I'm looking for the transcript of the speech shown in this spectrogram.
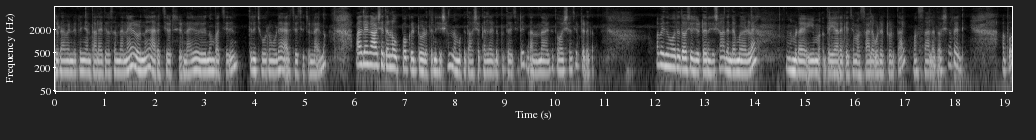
ചുടാൻ വേണ്ടിയിട്ട് ഞാൻ തലേ ദിവസം തന്നെ ഉഴുന്ന് അരച്ച് വെച്ചിട്ടുണ്ടായിരുന്നു. ഉഴുന്നും പച്ചരിയും ഇത്തിരി ചോറും കൂടി അരച്ച് വെച്ചിട്ടുണ്ടായിരുന്നു. അപ്പോൾ അതിലേക്ക് ആവശ്യത്തിനുള്ള ഉപ്പൊക്കെ ഇട്ട് കൊടുത്തതിന് ശേഷം നമുക്ക് ദോശക്കല്ല് അടുപ്പത്ത് വെച്ചിട്ട് നന്നായിട്ട് ദോശ ചുട്ടെടുക്കാം. അപ്പോൾ ഇതുപോലെ ദോശ ചുട്ടതിന് ശേഷം അതിന്റെ മുകളിൽ നമ്മുടെ ഈ തയ്യാറാക്കി വെച്ച മസാല കൂടെ ഇട്ട് കൊടുത്താൽ മസാല ദോശ റെഡി അപ്പോൾ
